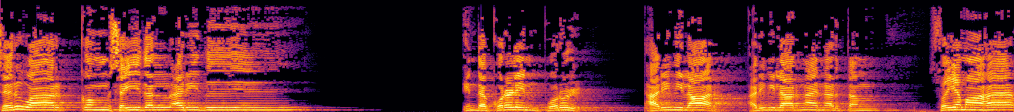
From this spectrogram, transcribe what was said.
செருவார்க்கும் செய்தல் அரிது. இந்த குரலின் பொருள் அறிவிலார். அறிவிலார்னா என்ன அர்த்தம்? சுயமாக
